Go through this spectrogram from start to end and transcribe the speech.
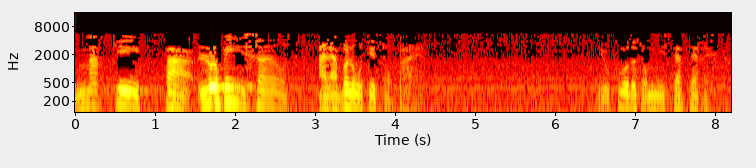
marquées par l'obéissance à la volonté de son Père. Et au cours de son ministère terrestre,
